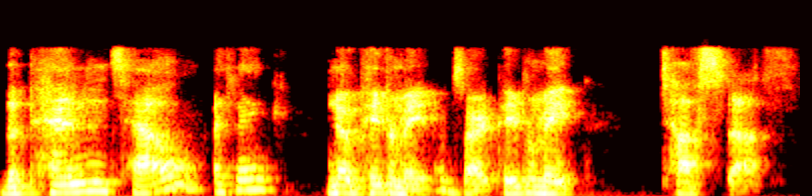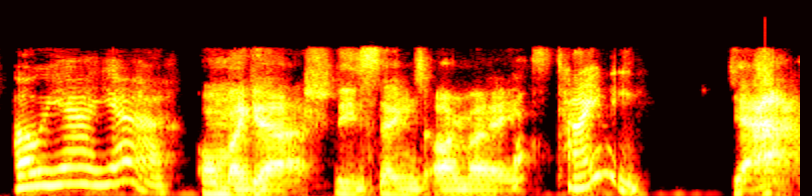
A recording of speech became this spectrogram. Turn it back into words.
The Pentel, I think. No, Papermate. I'm sorry, Papermate. Tough stuff. Oh yeah, yeah. Oh my gosh, these things are my That's tiny. yeah.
